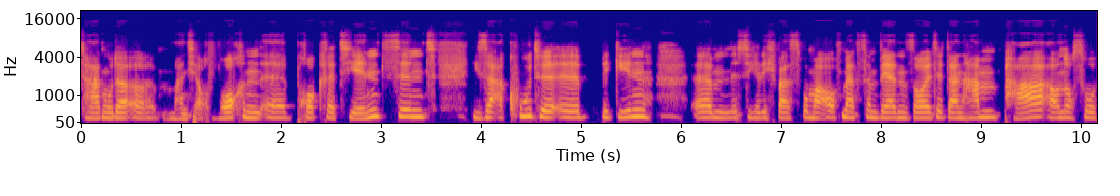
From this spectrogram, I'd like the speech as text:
Tagen oder äh, manche auch Wochen äh, progredient sind. Dieser akute äh, Beginn ähm, ist sicherlich was, wo man aufmerksam werden sollte. Dann haben ein paar auch noch so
